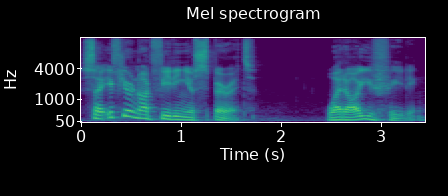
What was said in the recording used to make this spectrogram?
So if you're not feeding your spirit, what are you feeding?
